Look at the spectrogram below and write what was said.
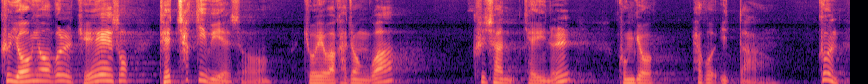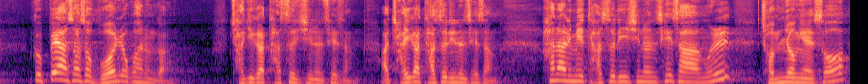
그 영역을 계속 되찾기 위해서 교회와 가정과 크리스천 개인을 공격하고 있다. 그건 그 빼앗아서 뭐 하려고 하는가? 자기가 다스리시는 세상, 아, 자기가 다스리는 세상, 하나님이 다스리시는 세상을 점령해서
